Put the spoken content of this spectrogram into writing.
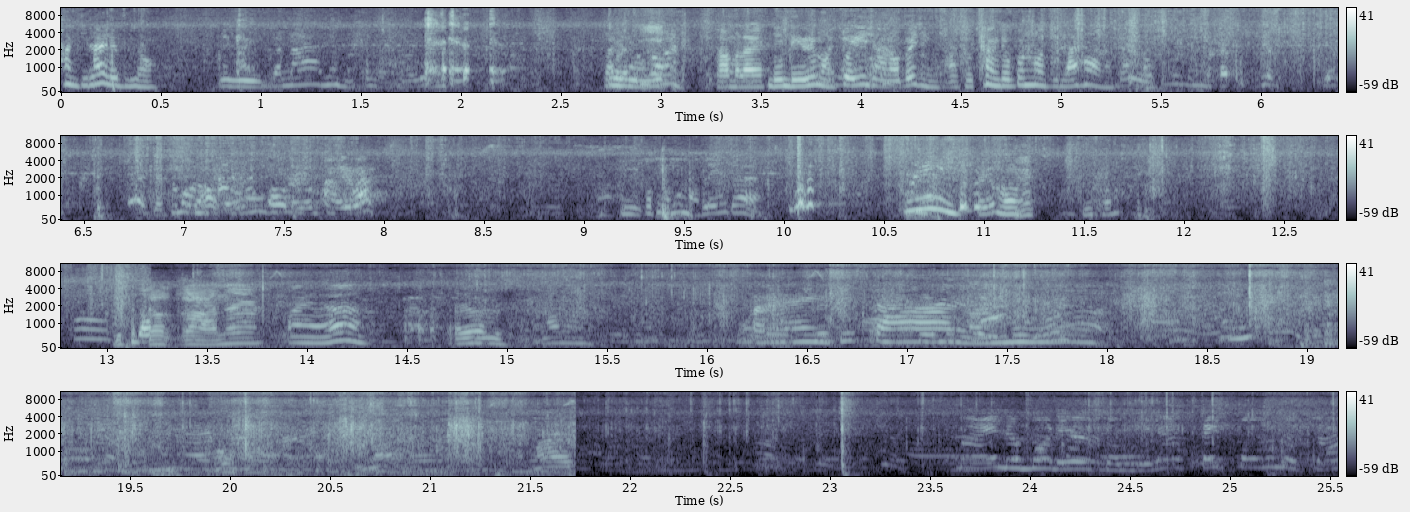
ทางที่ไรเดียวอยู่บ้านหน้าเนี่ทำอะไรเดี๋ยวเดี๋ยวหน่อยตัวอีาวไปถึงทางเดียวก็นอนที่ร้านห้องวิ่งหมดจัดการนะไปเออไปพี่ตาหน่อนึไม่เนื้อโมเดลตรงนี้นะไปปงหรืจ้า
